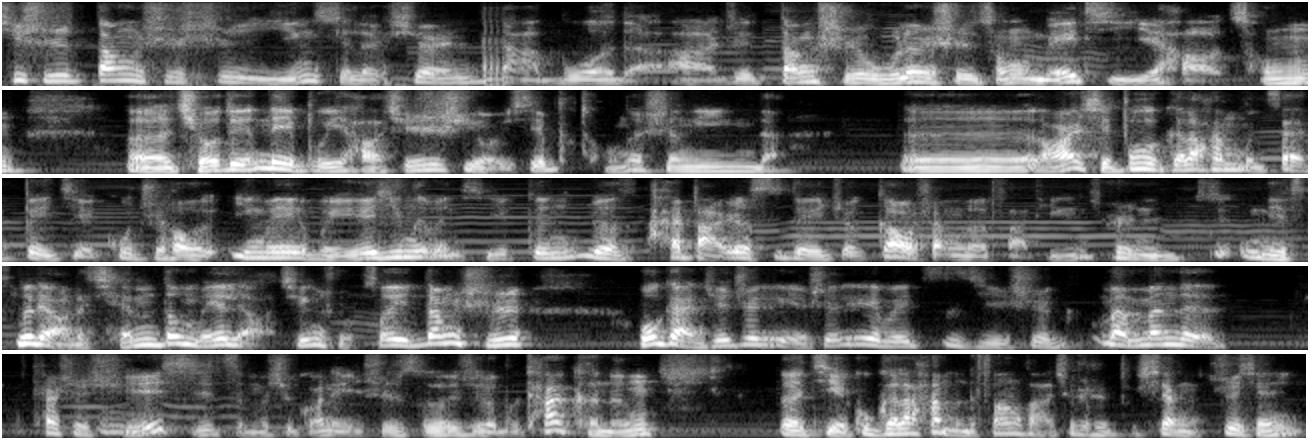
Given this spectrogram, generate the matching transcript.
其实当时是引起了轩然大波的啊！这当时无论是从媒体也好，从呃球队内部也好，其实是有一些不同的声音的。呃，而且包括格拉汉姆在被解雇之后，因为违约金的问题，跟热还把热刺队就告上了法庭，就是你你私了的钱都没了清楚。所以当时我感觉这个也是列为自己是慢慢的开始学习怎么去管理一支足球俱乐部。他可能呃解雇格拉汉姆的方法就是像之前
